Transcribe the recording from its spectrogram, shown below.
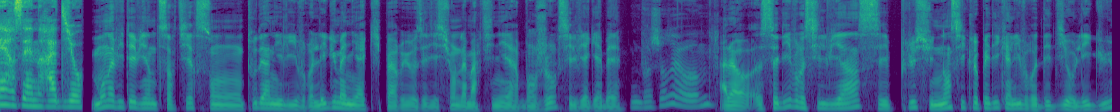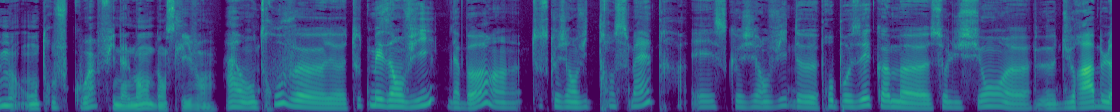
RZN Radio. Mon invité vient de sortir son tout dernier livre, Légumaniac, paru aux éditions de La Martinière. Bonjour Sylvia Gabet. Bonjour Jérôme. Alors, ce livre, Sylvia, c'est plus une encyclopédie qu'un livre dédié aux légumes. On trouve quoi finalement dans ce livre? Ah, on trouve euh, toutes mes envies d'abord, hein, tout ce que j'ai envie de transmettre et ce que j'ai envie de proposer comme euh, solution euh, durable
